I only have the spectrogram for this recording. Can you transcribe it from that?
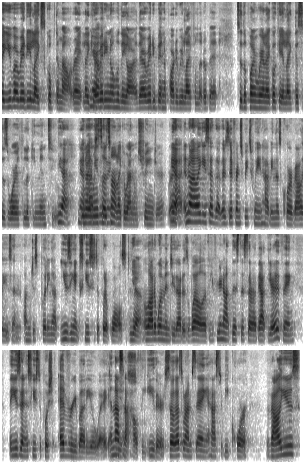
But you've already like scoped them out, right? Like you Yeah. already know who they are. They've already been a part of your life a little bit to the point where you're like, okay, like this is worth looking into. Yeah, yeah, you know what I mean? So it's absolutely. not like a random stranger, right? Yeah, and no, like you said that there's difference between having those core values and I'm just putting up using excuses to put up walls. Yeah. a lot of women do that as well. If, if you're not this, this, that, or that, the other thing, they use an excuse to push everybody away, and that's not Yes. healthy either. So that's what I'm saying. It has to be core values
